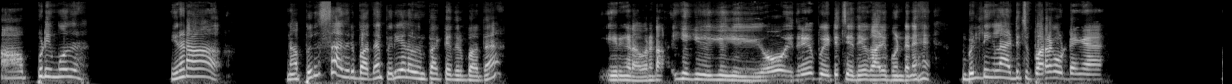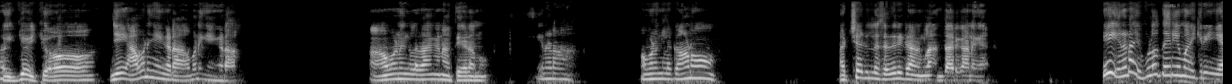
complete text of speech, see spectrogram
அப்படி போது என்னடா? நான் பெருசாக எதிர்பார்த்தேன் பெரிய அளவு இம்பாக்ட் எதிர்பார்த்தேன். இருங்கடா வரடா. ஐயோ ஐயோ ஐயோ எதிரே போயிட்டுச்சு எதையோ காலி பண்ணிட்டேனே. பில்டிங்லாம் அடிச்சு பறக்க விட்டேங்க. ஐயோ ஐயோ ஏய் அவனுங்க எங்கடா? அவனுங்க எங்கடா? அவனுங்கள தாங்க நான் தேடணும். என்னடா? அவனுங்களை காணோம். அச்சடியில் செதறிட்டானுங்களா? அந்த இருக்கானுங்க. ஏய் என்னடா இவ்வளோ தைரியமா நிக்கிறீங்க?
